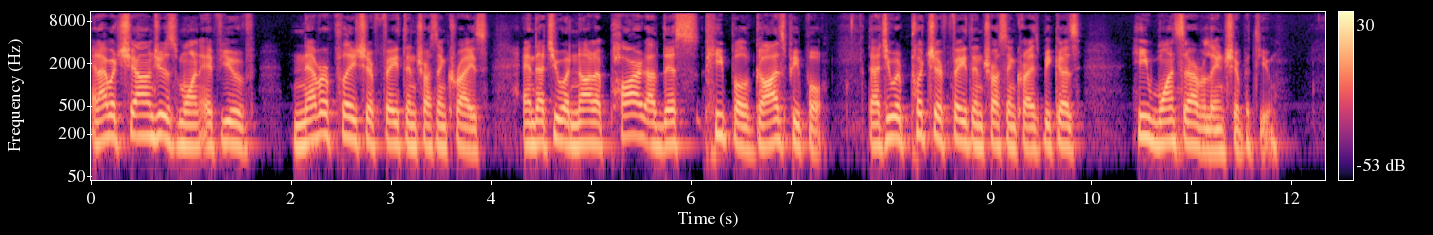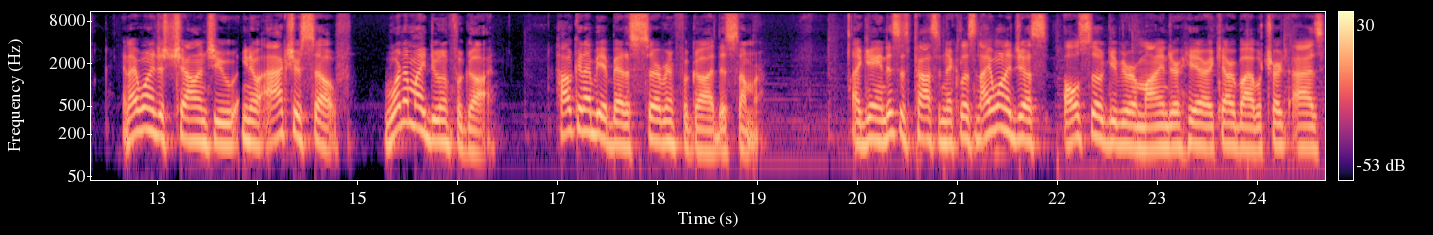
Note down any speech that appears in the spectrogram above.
And I would challenge you this morning if you've never placed your faith and trust in Christ and that you are not a part of this people, God's people, that you would put your faith and trust in Christ because He wants to have a relationship with you. And I want to just challenge you, you know, ask yourself, what am I doing for God? How can I be a better servant for God this summer? Again, this is Pastor Nicholas, and I want to just also give you a reminder here at Calvary Bible Church as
